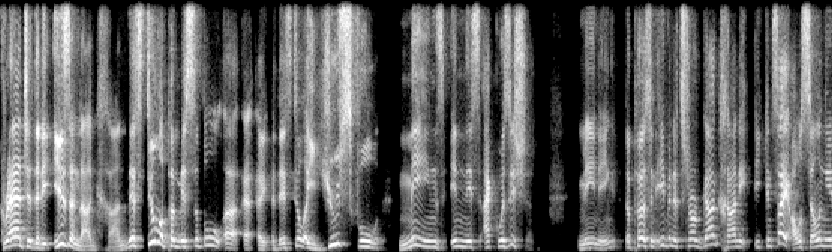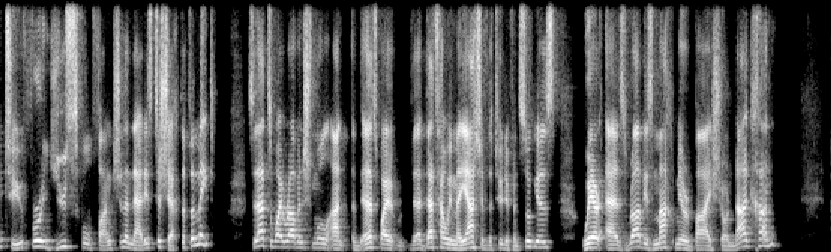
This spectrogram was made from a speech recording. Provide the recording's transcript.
granted that it is a Nagchan, there's still a permissible, uh, a, a, there's still a useful means in this acquisition. Meaning, the person, even if it's not Gagchan, he, he, can say, I was selling it to you for a useful function, and that is to shechter for meat. So that's why Rav and Shmuel, and that's why that's how we mayashiv the two different sugyas. Whereas Rav is machmir by shor nagchan,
